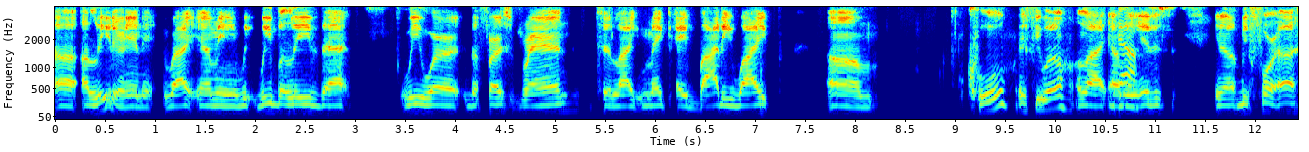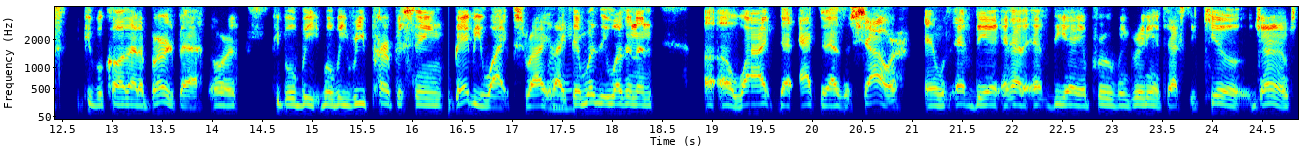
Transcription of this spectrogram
uh, a leader in it, right? I mean, we we believe that we were the first brand to like make a body wipe um cool, if you will. Like, yeah. I mean, it is, you know, before us, people call that a bird bath, or people will be will be repurposing baby wipes, right? right. Like there really wasn't an, a, a, wipe that acted as a shower and was FDA and had an FDA approved ingredient to actually kill germs.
